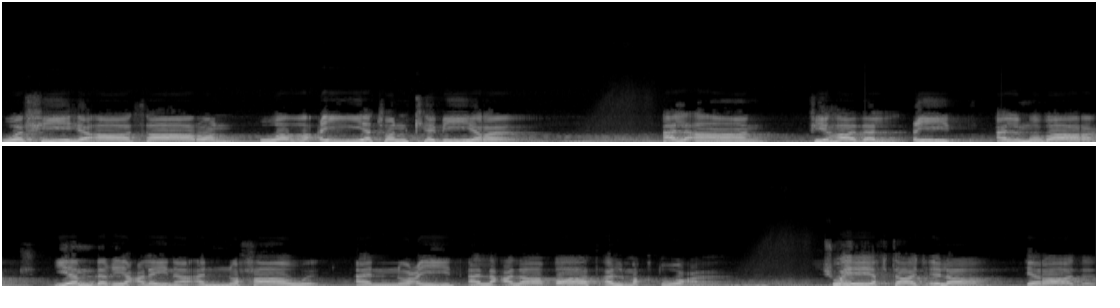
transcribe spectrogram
وفيه آثار وضعية كبيرة. الآن في هذا العيد المبارك. ينبغي علينا أن نحاول أن نعيد العلاقات المقطوعة. شوية يحتاج إلى إرادة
